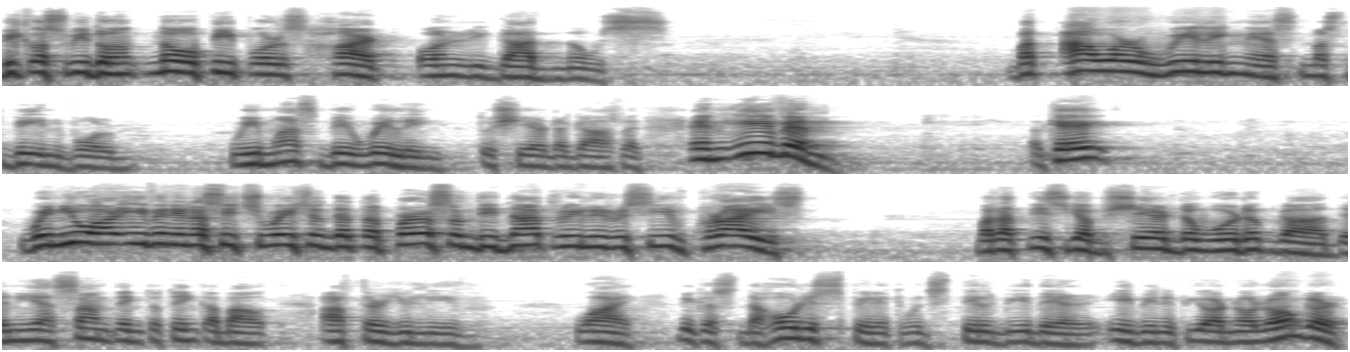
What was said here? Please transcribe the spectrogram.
because we don't know people's heart, only God knows. But our willingness must be involved. We must be willing to share the gospel. And even, okay, when you are even in a situation that a person did not really receive Christ, but at least you have shared the Word of God and He has something to think about after you leave. Why? Because the Holy Spirit would still be there. Even if you are no longer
